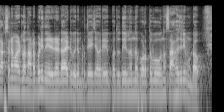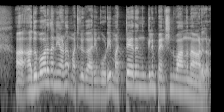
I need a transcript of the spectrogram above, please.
കർശനമായിട്ടുള്ള നടപടി നേരിടേണ്ടതായിട്ട് വരും. പ്രത്യേകിച്ച് അവർ പദ്ധതിയിൽ നിന്ന് പുറത്തു പോകുന്ന സാഹചര്യം ഉണ്ടാവും. അതുപോലെ തന്നെയാണ് മറ്റൊരു കാര്യം കൂടി. മറ്റേതെങ്കിലും പെൻഷൻ വാങ്ങുന്ന ആളുകൾ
